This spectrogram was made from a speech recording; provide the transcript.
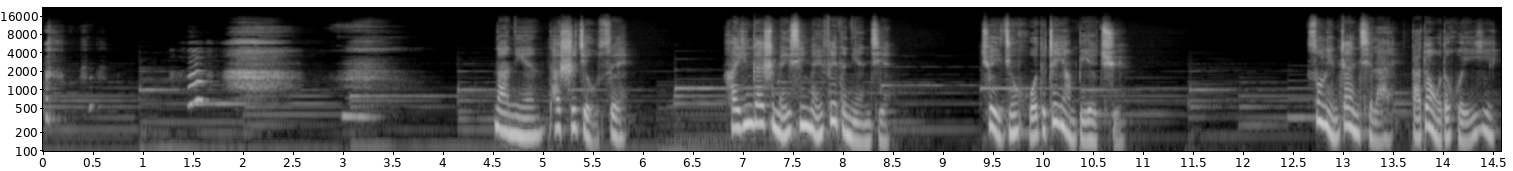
那年他十九岁，还应该是没心没肺的年纪，却已经活得这样憋屈。宋濂站起来，打断我的回忆，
